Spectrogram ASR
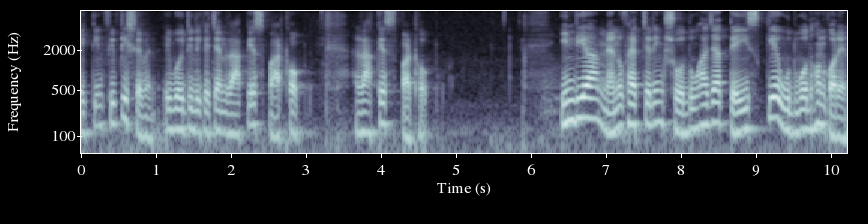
eighteen fifty seven. এই বইটি লিখেছেন Rakesh Pathak. Rakesh Pathak. India manufacturing show দু কে উদ্বোধন করেন।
